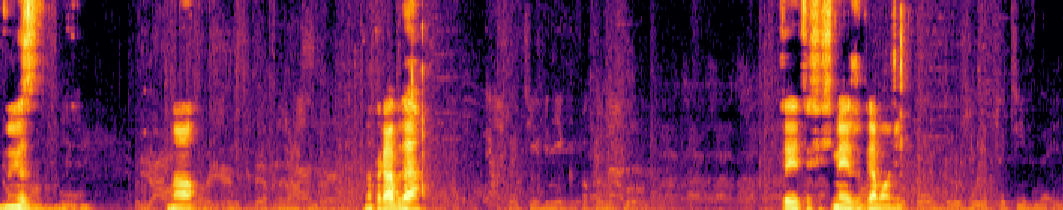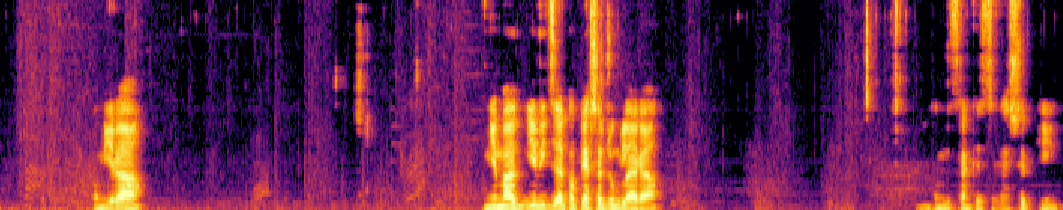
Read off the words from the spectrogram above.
No jest... No. Naprawdę? Ty, co się śmiejesz, Gamoni? Amira. Nie ma, nie widzę po pierwsze dżunglera. Ten dystrank jest trochę szybki.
